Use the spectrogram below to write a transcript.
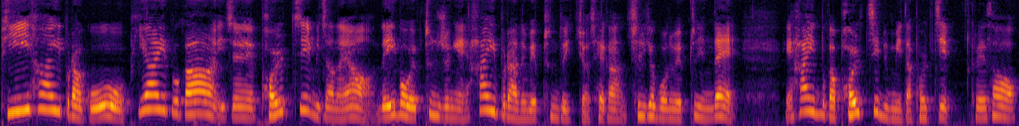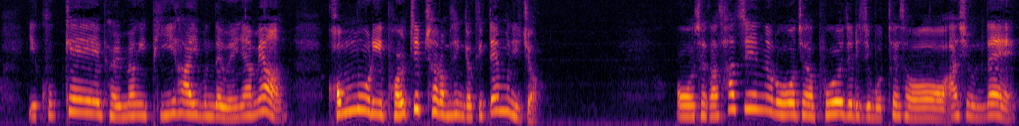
Beehive라고 Beehive가 이제 벌집이잖아요. 네이버 웹툰 중에 Hive라는 웹툰도 있죠. 제가 즐겨보는 웹툰인데 hive가 벌집입니다. 벌집. 그래서 이 국회 별명이 Beehive인데 왜냐면 건물이 벌집처럼 생겼기 때문이죠. 어, 제가 사진으로 제가 보여드리지 못해서 아쉬운데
